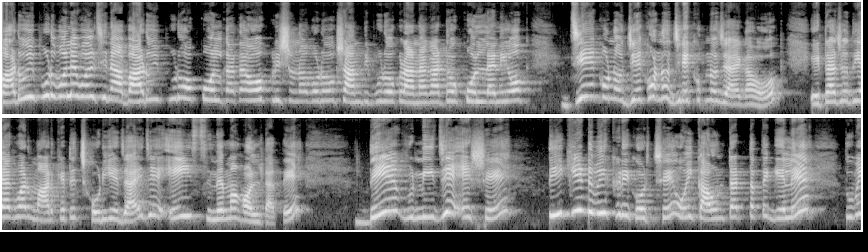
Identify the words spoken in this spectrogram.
বারুইপুর বলে বলছি না, বারুইপুর হোক, কলকাতা হোক, কৃষ্ণনগর হোক, শান্তিপুর হোক, রানাঘাট হোক, কল্যাণী হোক, যে কোনো যে কোনো যে কোনো জায়গা হোক, এটা যদি একবার মার্কেটে ছড়িয়ে যায় যে এই সিনেমা হলটাতে দেব নিজে এসে টিকিট বিক্রি করছে, ওই কাউন্টারটাতে গেলে তুমি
